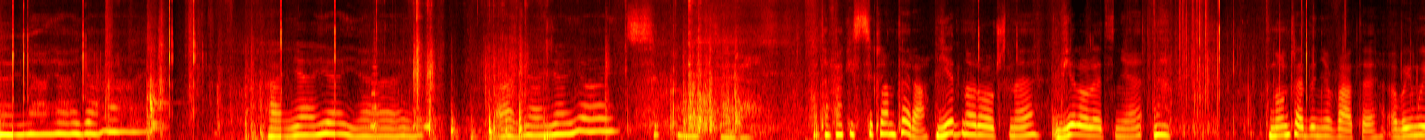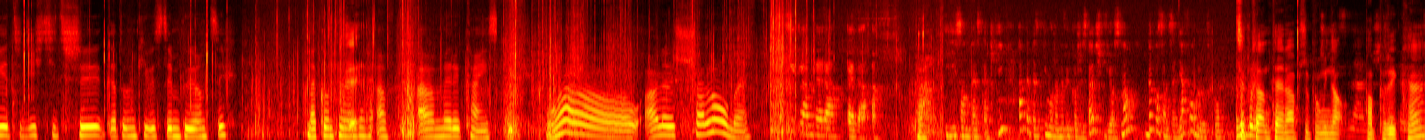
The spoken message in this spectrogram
Ajajajaj. Ajajajaj. Ajajajaj. Cyklantera. Fuck jest cyklantera? Jednoroczne, wieloletnie, pnącza dyniowate. Obejmuje 33 gatunki występujących na kontynentach af- amerykańskich. Wow, ale szalone. Cyklantera PDA. Pa. I są pesteczki, a te pestki możemy wykorzystać wiosną do posadzenia ogródku. Cyklantera przypomina paprykę,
